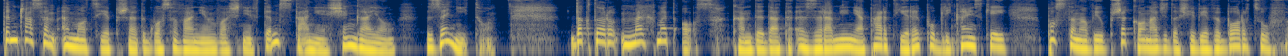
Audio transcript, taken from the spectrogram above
Tymczasem emocje przed głosowaniem właśnie w tym stanie sięgają zenitu. Dr Mehmet Oz, kandydat z ramienia Partii Republikańskiej, postanowił przekonać do siebie wyborców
